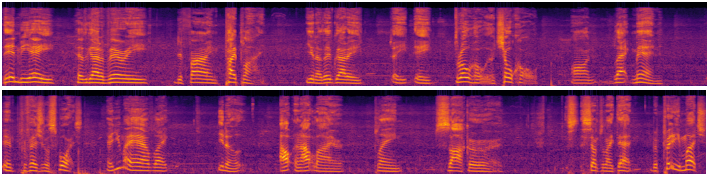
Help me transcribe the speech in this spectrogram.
the NBA has got a very defined pipeline. You know, they've got a a, a throat hold, a chokehold on black men in professional sports. And you might have like, you know, out an outlier playing soccer or something like that. But pretty much,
